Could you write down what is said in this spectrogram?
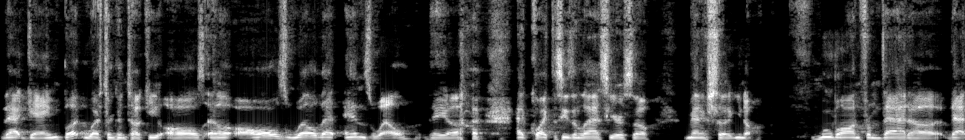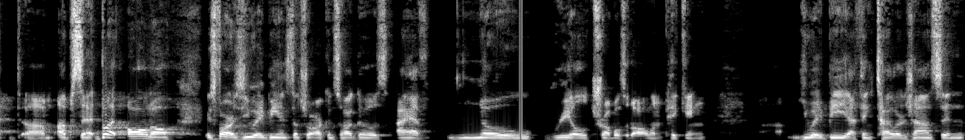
that game. But Western Kentucky, all's, all's well that ends well. They uh, had quite the season last year, so managed to, you know, move on from that uh, that um, upset. But all in all, as far as UAB and Central Arkansas goes, I have no real troubles at all in picking UAB, I think Tyler Johnston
